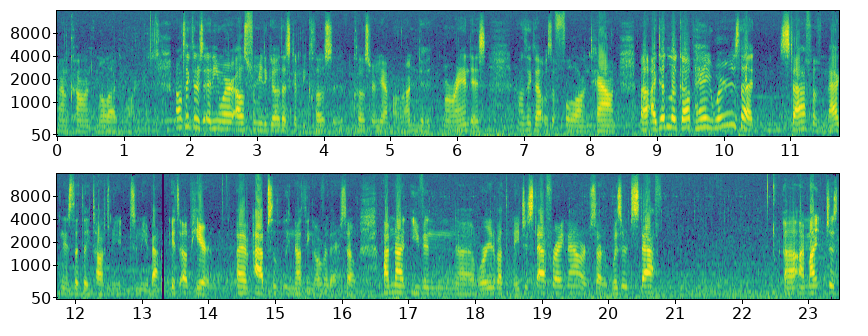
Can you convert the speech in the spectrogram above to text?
Mount Kand, Molagmar. I don't think there's anywhere else for me to go that's going to be closer. Closer, yeah, Miranda, Marandus. I don't think that was a full-on town. Uh, I did look up. Hey, where is that staff of Magnus that they talked to me to me about? It's up here. I have absolutely nothing over there, so I'm not even uh, worried about the mage's staff right now, or sorry, wizard staff. Uh, I might just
